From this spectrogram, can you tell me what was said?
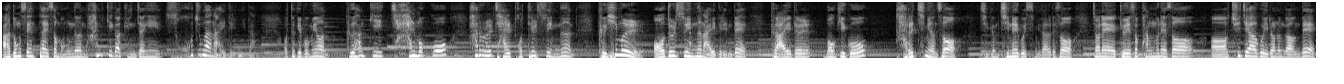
아동센터에서 먹는 한 끼가 굉장히 소중한 아이들입니다. 어떻게 보면 그 한 끼 잘 먹고 하루를 잘 버틸 수 있는 그 힘을 얻을 수 있는 아이들인데 그 아이들 먹이고 가르치면서 지금 지내고 있습니다. 그래서 전에 교회에서 방문해서 어, 취재하고 이러는 가운데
